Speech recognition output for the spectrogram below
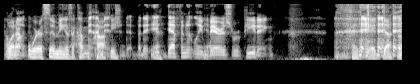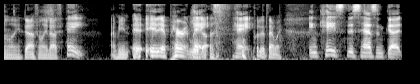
what mug. we're assuming is a cup me- of I coffee. mentioned it, but it, it definitely bears repeating. It, it definitely definitely does. Hey, I mean, it, it apparently Hey, does. hey. put it that way. in case this hasn't got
